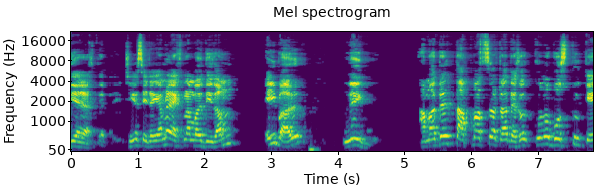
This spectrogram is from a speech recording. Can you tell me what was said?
দিয়ে রাখতে পারি, ঠিক আছে? এটাকে আমরা এক নাম্বার দিলাম। এইবার লিখব, আমাদের তাপমাত্রাটা দেখো, কোনো বস্তুকে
